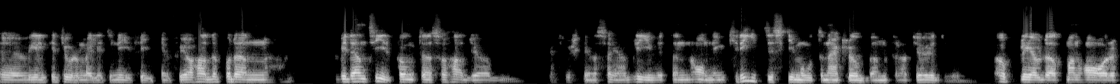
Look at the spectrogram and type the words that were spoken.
eh, vilket gjorde mig lite nyfiken. För jag hade på den, vid den tidpunkten så hade jag hur ska jag säga, blivit en aning kritisk emot den här klubben för att jag upplevde att man har,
